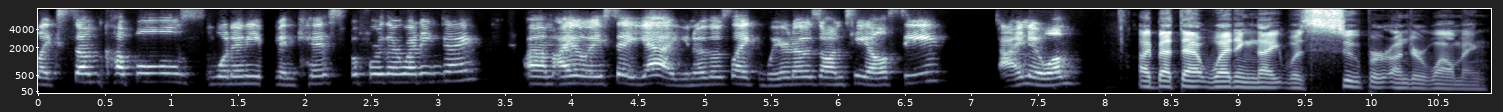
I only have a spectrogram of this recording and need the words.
like some couples wouldn't even kiss before their wedding day um i always say yeah you know those like weirdos on tlc i knew them I bet that wedding night was super underwhelming.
